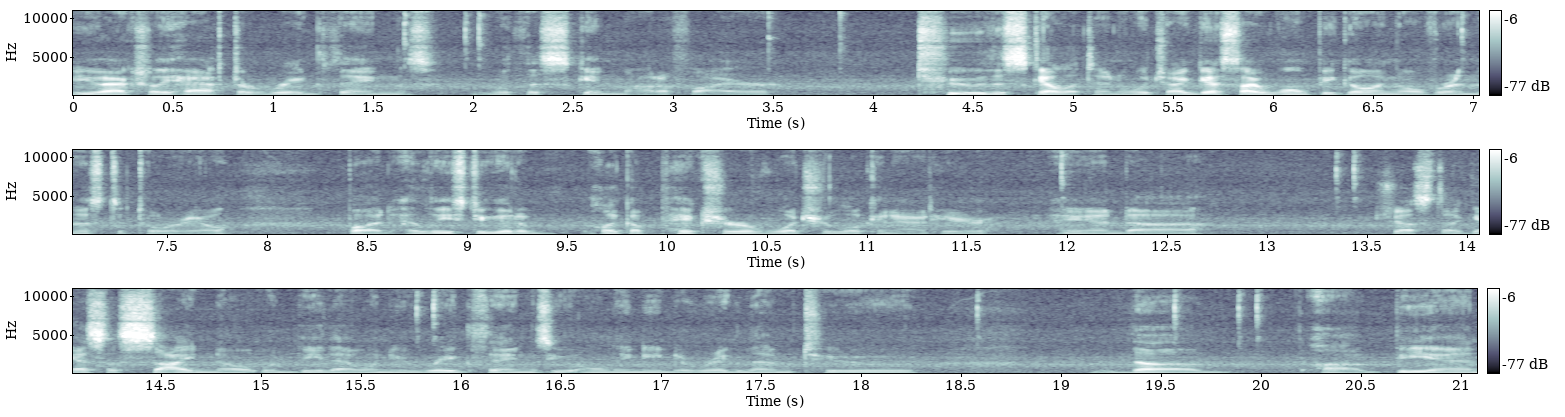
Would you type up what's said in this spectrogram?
you actually have to rig things with the skin modifier to the skeleton, which I guess I won't be going over in this tutorial, but at least you get a like a picture of what you're looking at here. And uh, just I guess a side note would be that when you rig things, you only need to rig them to the uh, BN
